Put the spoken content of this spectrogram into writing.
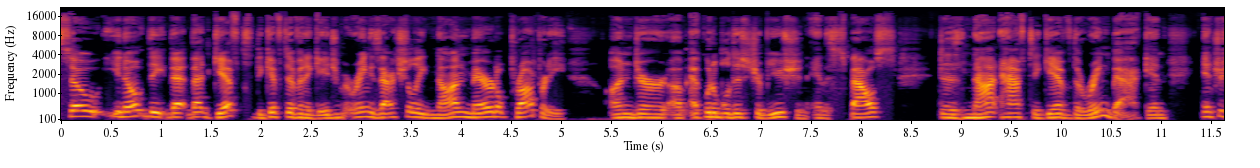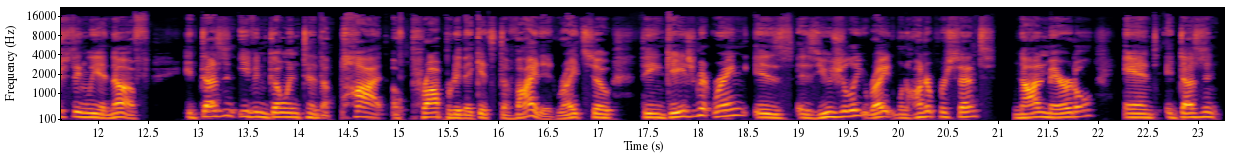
So, you know, the that that gift, the gift of an engagement ring is actually non-marital property under um, equitable distribution and the spouse does not have to give the ring back. And interestingly enough, it doesn't even go into the pot of property that gets divided, right? So the engagement ring is, is usually, right, 100% non-marital and it doesn't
